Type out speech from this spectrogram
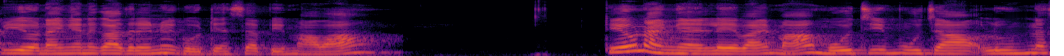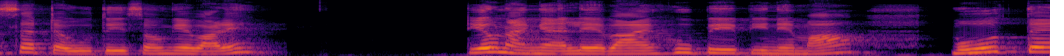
ဆက်လက်ပြီးတော့နိုင်ငံတကာသတင်းတွေကိုတင်ဆက်ပေးမှာပါတရုတ်နိုင်ငံအလဲပိုင်းမှာမိုးကြီးမှုကြောင့်လူ22ဦးသေဆုံးခဲ့ပါတယ်တရုတ်နိုင်ငံအလဲပိုင်းဟူပေပြည်နယ်မှာမိုးတဲ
